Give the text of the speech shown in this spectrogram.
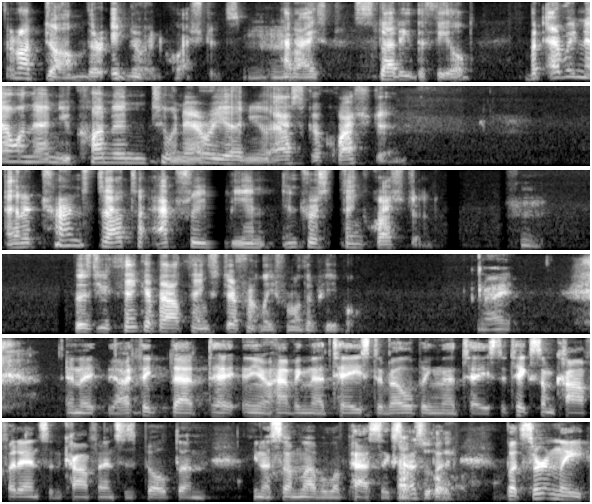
they're not dumb they're ignorant questions Mhm. had i studied the field but every now and then you come into an area and you ask a question and it turns out to actually be an interesting question Hmm. because you think about things differently from other people Right. And I, I think that you know having that taste, developing that taste, it takes some confidence, and confidence is built on you know some level of past success. Absolutely. But but certainly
